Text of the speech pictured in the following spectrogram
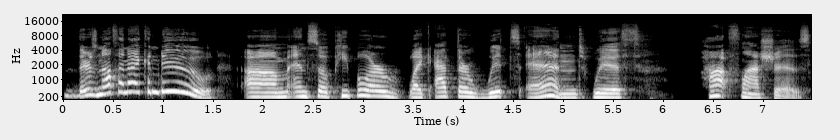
there's nothing I can do. Um, and so people are like at their wits' end with hot flashes,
